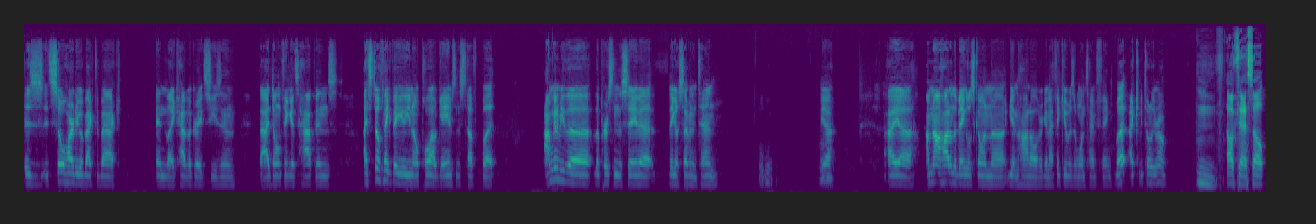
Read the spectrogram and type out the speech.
is it's so hard to go back to back and like have a great season. that I don't think it happens. I still think they you know pull out games and stuff, but I'm gonna be the the person to say that they go seven and ten. Yeah. I uh I'm not hot on the Bengals going uh getting hot all over again. I think it was a one time thing. But I could be totally wrong. Mm, okay, so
